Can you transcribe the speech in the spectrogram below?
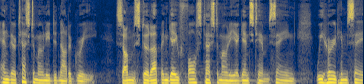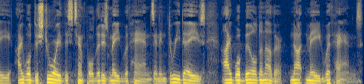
and their testimony did not agree. Some stood up and gave false testimony against him, saying, We heard him say, I will destroy this temple that is made with hands, and in three days I will build another, not made with hands.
